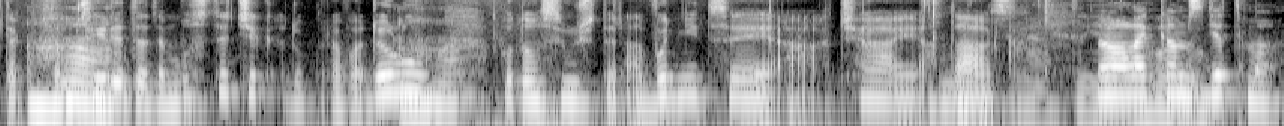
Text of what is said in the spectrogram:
tak tam přijdete ten mosteček a doprava dolů, potom si můžete dát vodnici a čaj a tak. No ale kam s dětma?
